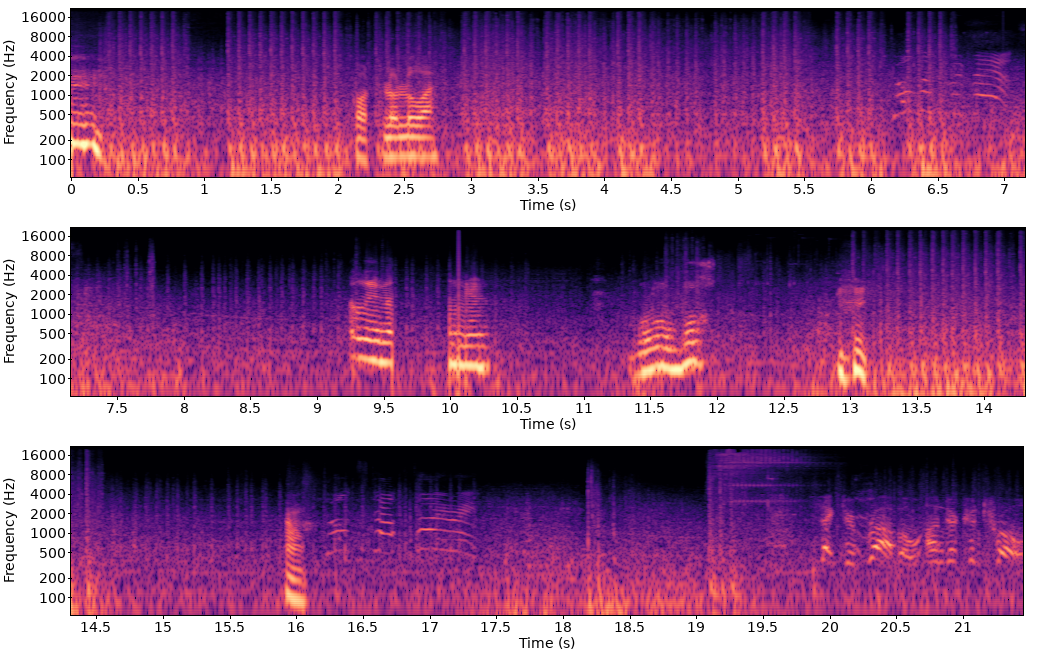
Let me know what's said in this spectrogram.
กดรัว อะไรนะโอ้โห ๆอ้าว Don't stop firing! Sector Bravo under control.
